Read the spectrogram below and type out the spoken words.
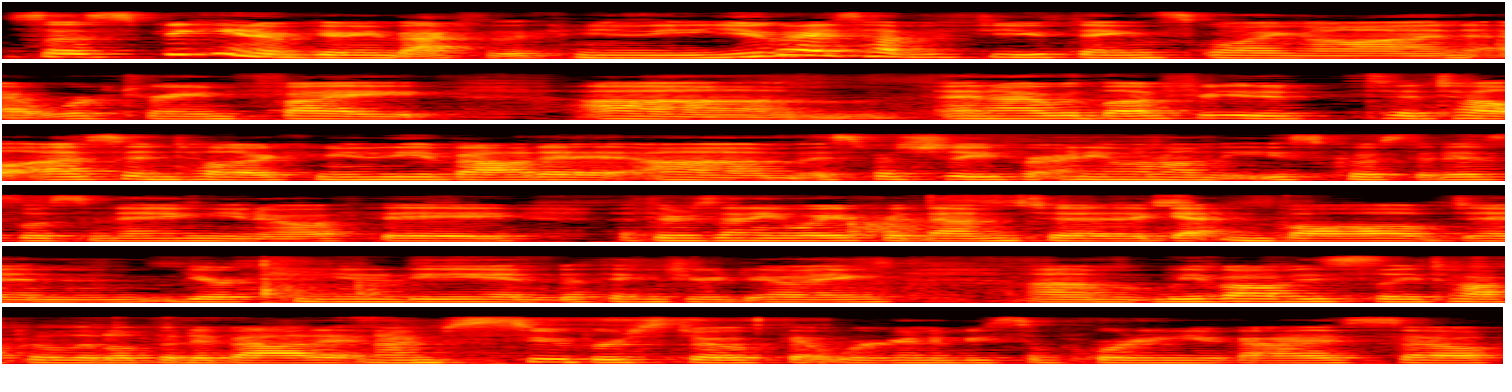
So speaking of giving back to the community, you guys have a few things going on at Work Train Fight. Um, and I would love for you to, to tell us and tell our community about it, um, especially for anyone on the East Coast that is listening. You know, if they, if there's any way for them to get involved in your community and the things you're doing. Um, we've obviously talked a little bit about it, and I'm super stoked that we're going to be supporting you guys. So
